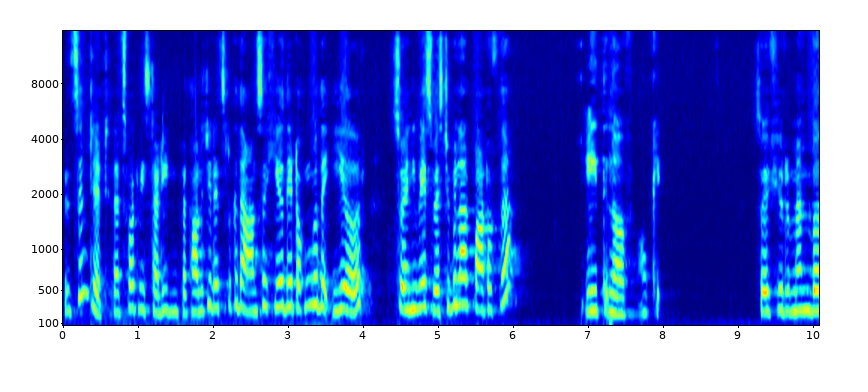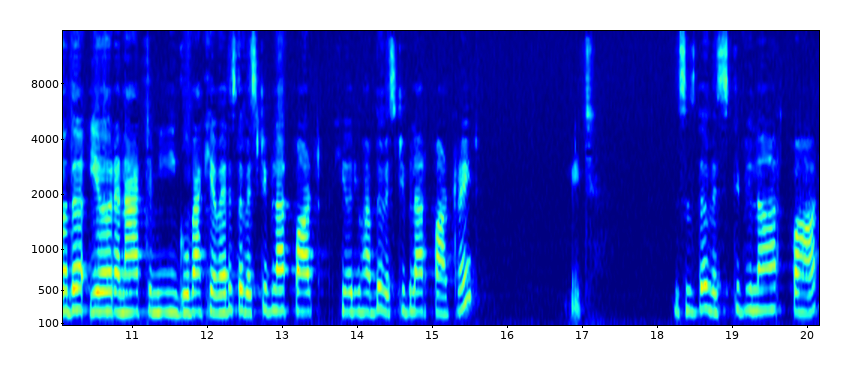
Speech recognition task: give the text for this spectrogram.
isn't it? That's what we studied in pathology. Let's look at the answer here. They're talking about the ear. So anyways, vestibular part of the eighth nerve. Okay. So if you remember the ear anatomy, go back here. Where is the vestibular part? Here you have the vestibular part, right? Wait. This is the vestibular part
